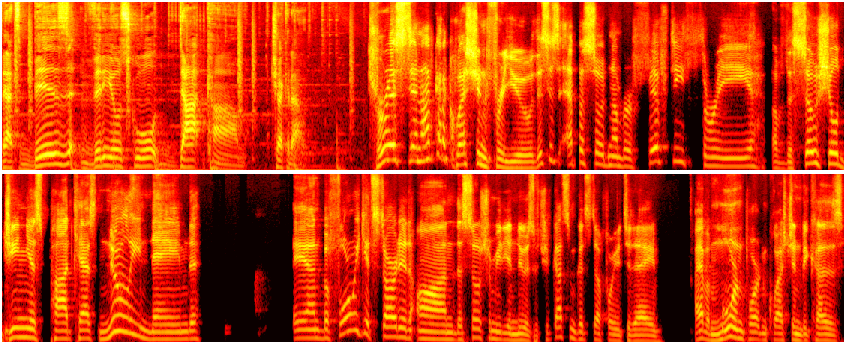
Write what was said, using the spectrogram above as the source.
That's bizvideoschool.com. Check it out. Tristan, I've got a question for you. This is episode number 53 of the Social Genius podcast, newly named. And before we get started on the social media news, which we've got some good stuff for you today, I have a more important question because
